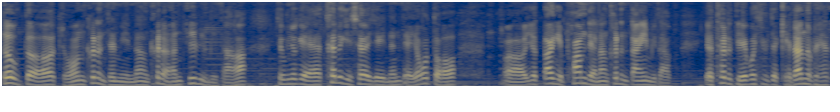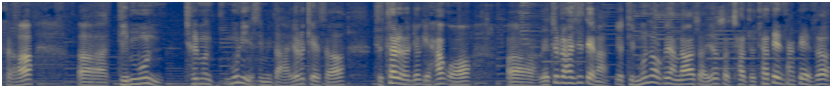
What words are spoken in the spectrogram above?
더욱더 좋은 그런 점이 있는 그런 집입니다. 지금 여기에 트럭이 세워져 있는데 이것도 어, 이 땅이 포함되는 그런 땅입니다. 이 트럭 뒤에 보시면 저 계단으로 해서 어, 뒷문 철문 문이 있습니다. 이렇게 해서 주차를 여기 하고 어, 외출을 하실 때는 이 뒷문으로 그냥 나와서 여기서 차 주차된 상태에서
